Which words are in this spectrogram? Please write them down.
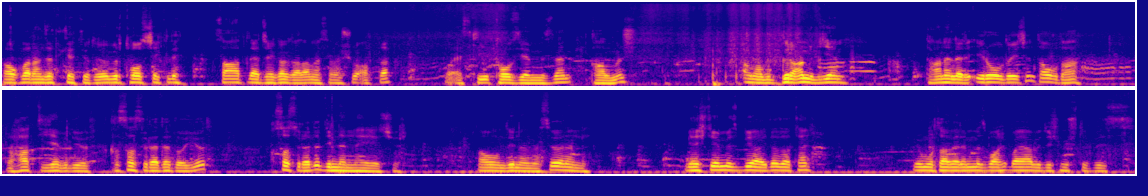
tavuklar anca tüketiyordu. Öbür toz şekli saatlerce gagala mesela şu altta o eski toz yemimizden kalmış. Ama bu granül yem taneleri iri olduğu için tavuk daha rahat yiyebiliyor. Kısa sürede doyuyor. Kısa sürede dinlenmeye geçiyor. Tavuğun dinlenmesi önemli. Geçtiğimiz bir ayda zaten yumurta verimimiz ba- bayağı bir düşmüştü biz.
